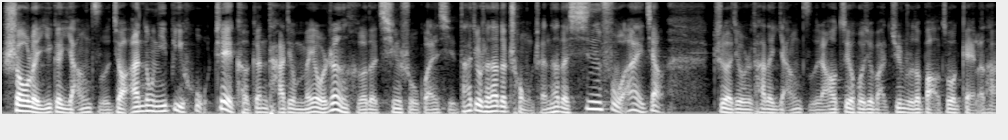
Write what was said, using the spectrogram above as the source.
收了一个养子叫安东尼庇护，这可跟他就没有任何的亲属关系，他就是他的宠臣，他的心腹爱将，这就是他的养子，然后最后就把君主的宝座给了他。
